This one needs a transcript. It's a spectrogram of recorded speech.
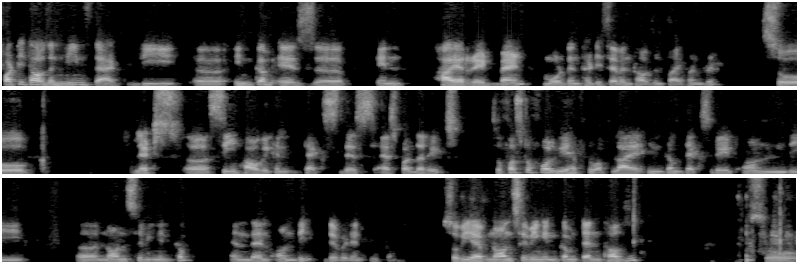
40,000 means that the uh, income is uh, in higher rate band, more than 37,500. So let's uh, see how we can tax this as per the rates. So first of all, we have to apply income tax rate on the uh, non-saving income and then on the dividend income. So we have non-saving income 10,000. So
